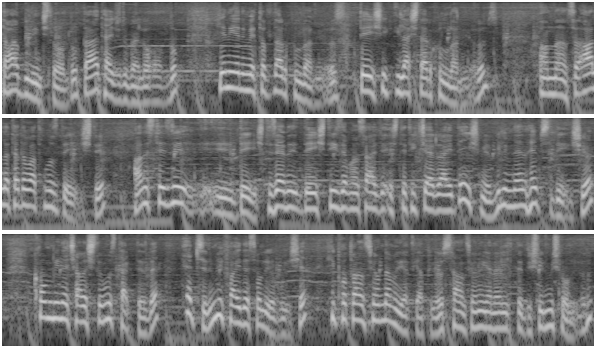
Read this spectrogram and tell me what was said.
Daha bilinçli olduk, daha tecrübeli olduk. Yeni yeni metotlar kullanıyoruz. Değişik ilaçlar kullanıyoruz. Ondan sonra alet edevatımız değişti. Anestezi e, değişti. Yani değiştiği zaman sadece estetik cerrahi değişmiyor. Bilimlerin hepsi değişiyor. Kombine çalıştığımız takdirde hepsinin bir faydası oluyor bu işe. Hipotansiyonda ameliyat yapıyoruz. Tansiyonu genellikle düşürmüş oluyoruz.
